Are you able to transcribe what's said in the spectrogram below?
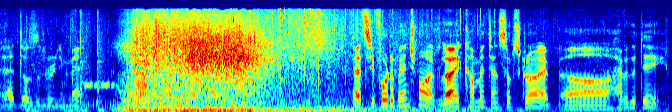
that doesn't really matter. That's it for the benchmark. Like, comment, and subscribe. Uh, have a good day.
